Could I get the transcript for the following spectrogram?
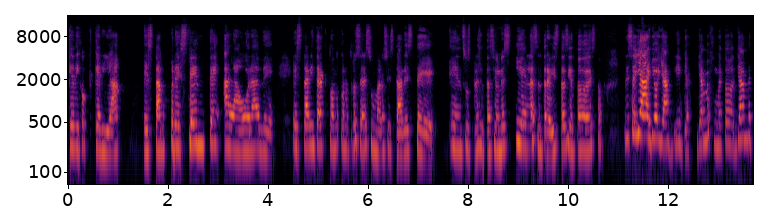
que dijo que quería estar presente a la hora de estar interactuando con otros seres humanos y estar este, en sus presentaciones y en las entrevistas y en todo esto. Dice, ya, yo ya, limpia, ya me fumé todo, ya me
